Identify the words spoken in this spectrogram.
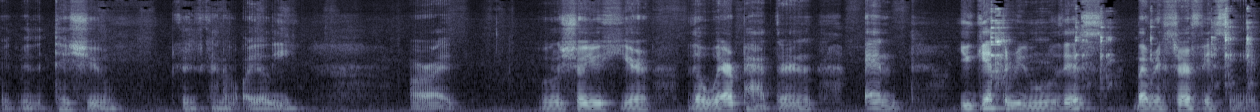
with, with the tissue because it's kind of oily. All right, we will show you here the wear pattern and you get to remove this by resurfacing it.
